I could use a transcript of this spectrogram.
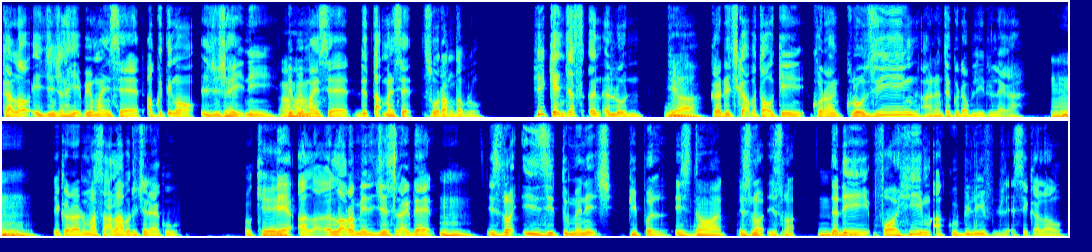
kalau Agent Syahid punya mindset, aku tengok Agent Syahid ni, dia punya mindset, dia tak mindset seorang tau bro. He can just earn alone. Ya. Kalau dia cakap apa tau, okay, korang closing, ah nanti aku dah boleh relax lah. Hmm. Jadi kalau ada masalah baru cari aku. Okay. There are a lot of managers like that. Mhm. It's not easy to manage people. It's not. It's not, it's not. Mhm. Jadi for him, aku believe, let's say kalau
